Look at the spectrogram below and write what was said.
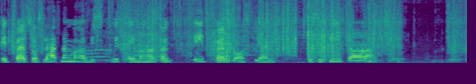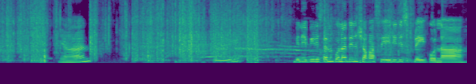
8 pesos. Lahat ng mga biskuit ay mga tag 8 pesos. Yan. So, si Tita, yan. Okay. Binibilisan ko na din siya kasi i-display ko na,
